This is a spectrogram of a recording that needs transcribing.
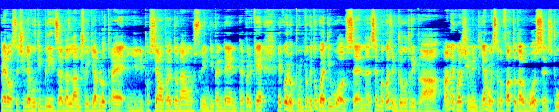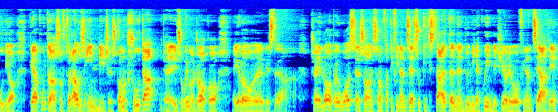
però se ce li ha avuti Blizzard dal lancio di Diablo 3 gli possiamo perdonare uno studio indipendente perché è quello appunto che tu guardi Wolsen sembra quasi un gioco AAA ma noi qua ci dimentichiamo che è stato fatto dal Wolsen Studio che è appunto una software house indie cioè sconosciuta cioè il suo primo gioco. E io lo eh, cioè loro per Watson sono, sono fatti finanziare su Kickstarter nel 2015, io li avevo finanziati e,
